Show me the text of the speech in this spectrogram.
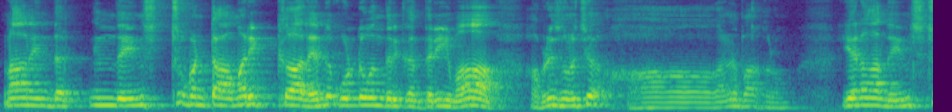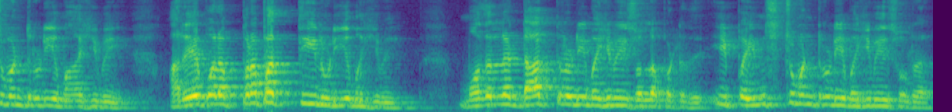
நான் இந்த இந்த இன்ஸ்ட்ருமெண்ட்டை அமெரிக்காலேருந்து கொண்டு வந்திருக்கேன் தெரியுமா? அப்படின்னு சொல்லிச்சு ஆன்னு பார்க்குறோம் ஏன்னா அந்த இன்ஸ்ட்ருமெண்ட்டினுடைய மகிமை அதே போல் பிரபத்தியினுடைய மகிமை முதல்ல டாக்டருடைய மகிமை சொல்லப்பட்டது இப்போ இன்ஸ்ட்ருமெண்ட்டுடைய மகிமையை சொல்கிறார்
